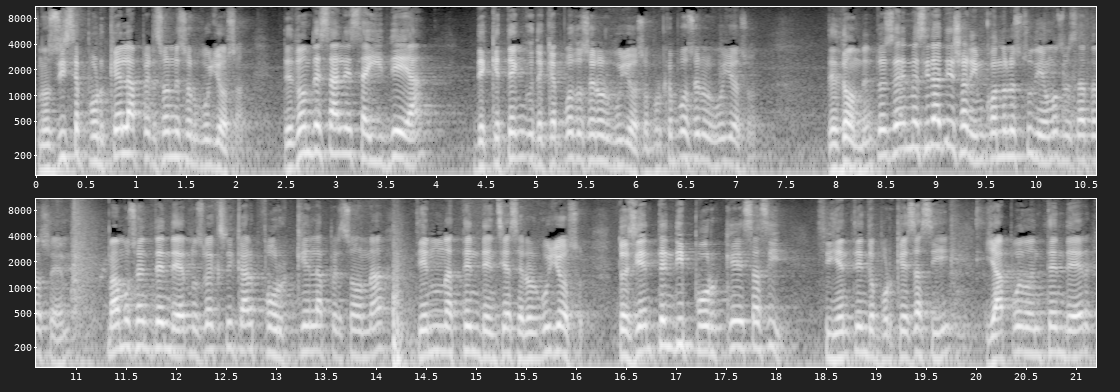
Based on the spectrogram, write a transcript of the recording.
nos dice por qué la persona es orgullosa, de dónde sale esa idea de que, tengo, de que puedo ser orgulloso. ¿Por qué puedo ser orgulloso? ¿De dónde? Entonces, en Mesilat Yesharim, cuando lo estudiamos, vamos a entender, nos va a explicar por qué la persona tiene una tendencia a ser orgulloso. Entonces, ya entendí por qué es así. Si ya entiendo por qué es así, ya puedo entender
